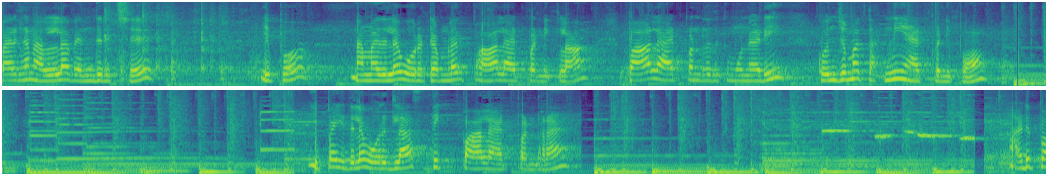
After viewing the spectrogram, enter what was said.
பாருங்கள் நல்லா வெந்துருச்சு. இப்போது நம்ம இதில் ஒரு டம்ளர் பால் ஆட் பண்ணிக்கலாம். பால் ஆட் பண்ணுறதுக்கு முன்னாடி கொஞ்சமாக தண்ணி ஆட் பண்ணிப்போம். இப்போ இதில் ஒரு கிளாஸ் திக் பால் ஆட் பண்ணுறேன் அடுப்பை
